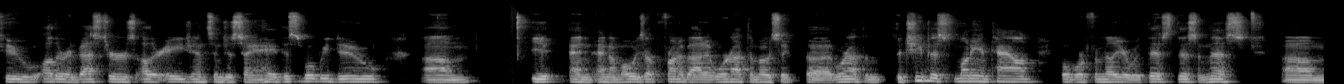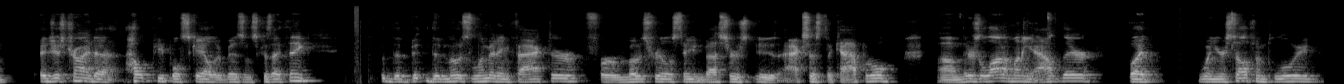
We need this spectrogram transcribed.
to other investors, other agents, and just saying, "Hey, this is what we do." Um, and and I'm always upfront about it. We're not the most, uh, we're not the, the cheapest money in town, but we're familiar with this, this, and this. Um, and just trying to help people scale their business because I think the the most limiting factor for most real estate investors is access to capital. Um, there's a lot of money out there, but when you're self-employed,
